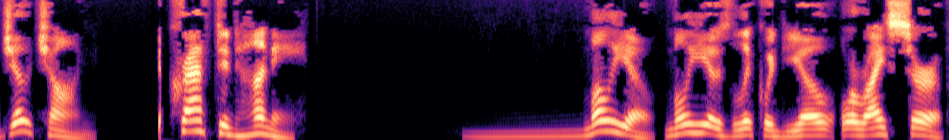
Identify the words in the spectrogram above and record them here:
Jochong. Crafted honey Mulyo, mulyo's liquid yo, or rice syrup.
